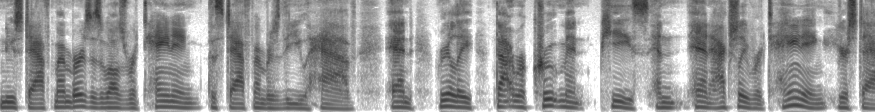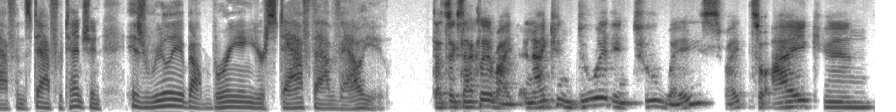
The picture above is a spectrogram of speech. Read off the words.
new staff members as well as retaining the staff members that you have. And really that recruitment piece and and actually retaining your staff and staff retention is really about bringing your staff that value. That's exactly right. And I can do it in two ways, right? So I can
